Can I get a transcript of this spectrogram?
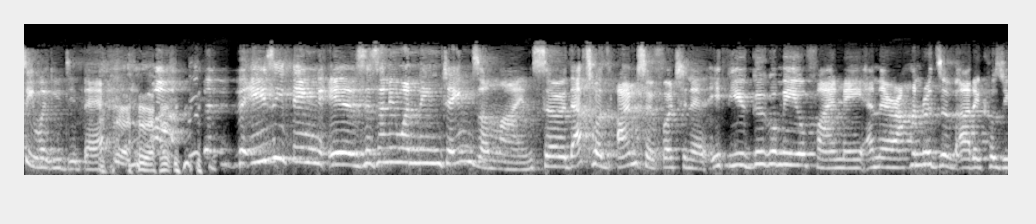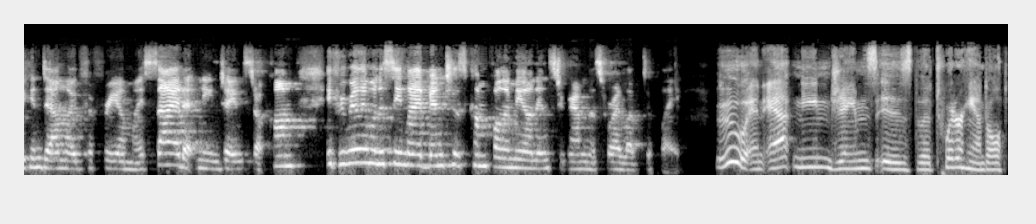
see what you did there. the, the easy thing is, is anyone named James online? So that's what I'm so fortunate. If you Google me, you'll find me, and there are hundreds of articles you can download for free on my site at neenjames.com. If you really want to see my adventures, come follow me on Instagram. That's where I love to play. Ooh, and at Neen James is the Twitter handle.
